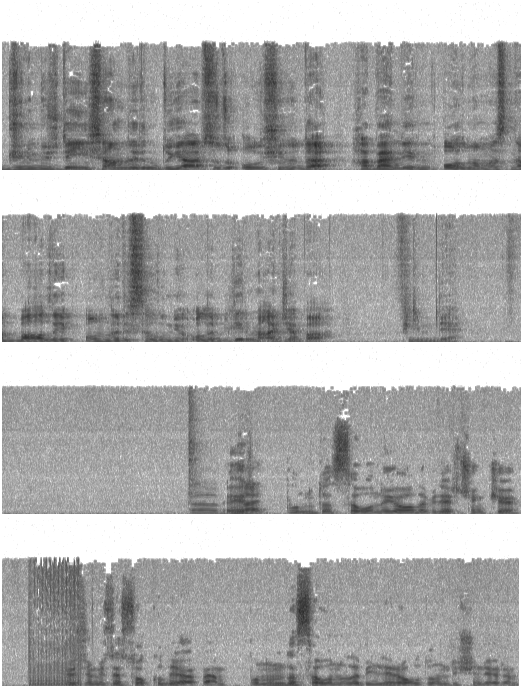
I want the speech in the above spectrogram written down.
Günümüzde insanların duyarsız oluşunu da haberlerin olmamasına bağlayıp onları savunuyor olabilir mi acaba filmde? Ee, Evet, ben bunu da savunuyor olabilir çünkü gözümüze sokuluyor. Ben bunun da savunulabilir olduğunu düşünüyorum.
